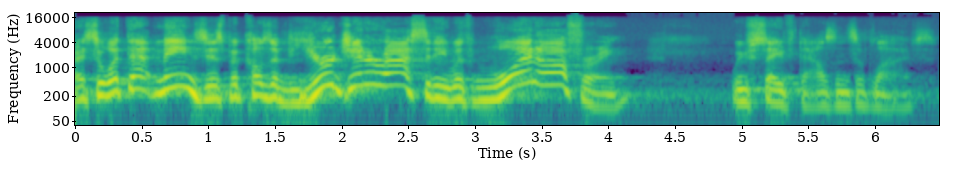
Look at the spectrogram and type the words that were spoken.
right? So what that means is because of your generosity with one offering, we've saved thousands of lives.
